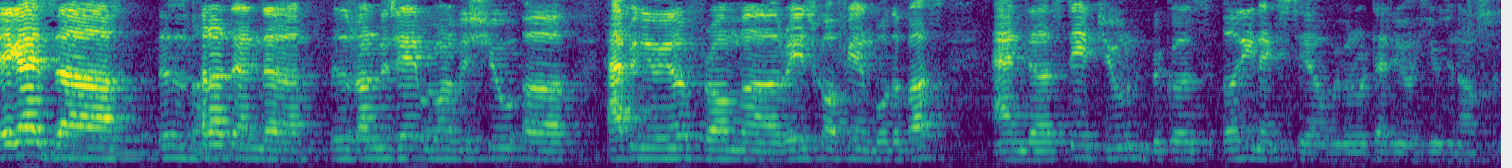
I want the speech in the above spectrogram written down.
Hey guys, uh, this is Bharat and uh, this is Rannvijay. We want to wish you a happy new year from uh, Rage Coffee and both of us. And uh, stay tuned because early next year we're going to tell you a huge announcement.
